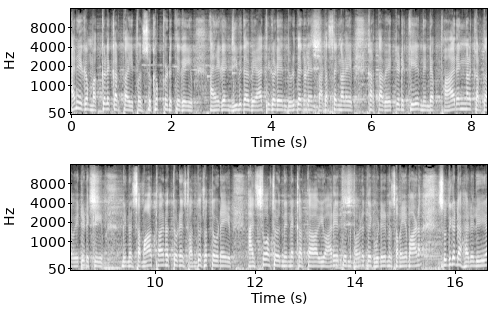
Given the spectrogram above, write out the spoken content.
അനേകം മക്കളെ കർത്താവ് ഇപ്പോൾ സുഖപ്പെടുത്തുകയും അനേകം ജീവിത വ്യാധികളെയും ദുരിതങ്ങളെയും തടസ്സങ്ങളെയും കർത്താവ് ഏറ്റെടുക്കുകയും നിന്റെ ഭാരങ്ങൾ കർത്താവ് ഏറ്റെടുക്കുകയും നിന്നെ സമാധാനത്തോടെയും സന്തോഷത്തോടെയും ആശ്വാസത്തോടെയും നിന്നെ കർത്താവ് ആലയത്തിൽ നിന്ന് ഭവനത്തേക്ക് വിടുന്ന സമയമാണ്. ശ്രുതികട ഹലലിയ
